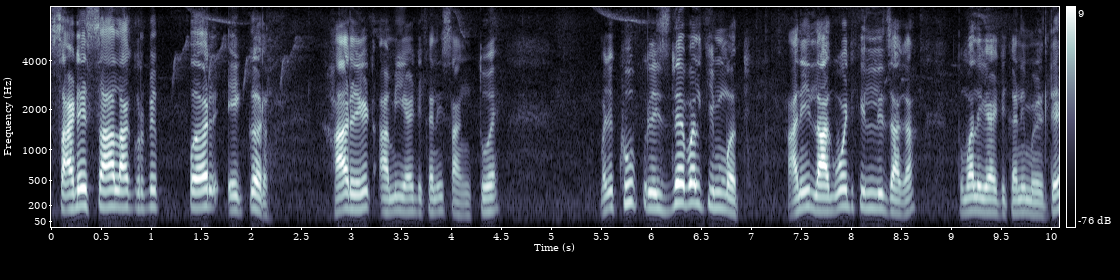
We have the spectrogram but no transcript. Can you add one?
साडेसहा लाख रुपये पर एकर हा रेट आम्ही या ठिकाणी सांगतो आहे म्हणजे खूप रिजनेबल किंमत आणि लागवड केलेली जागा तुम्हाला या ठिकाणी मिळते.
